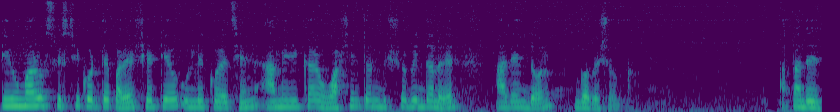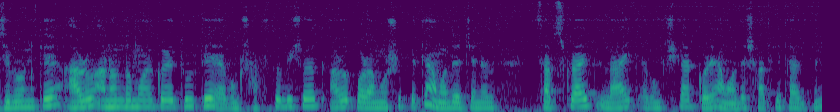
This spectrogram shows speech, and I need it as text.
টিউমারও সৃষ্টি করতে পারে সেটিও উল্লেখ করেছেন আমেরিকার ওয়াশিংটন বিশ্ববিদ্যালয়ের আরেক দল গবেষক। আপনাদের জীবনকে আরও আনন্দময় করে তুলতে এবং স্বাস্থ্য বিষয়ক আরও পরামর্শ পেতে আমাদের চ্যানেল সাবস্ক্রাইব, লাইক এবং শেয়ার করে আমাদের সাথেই থাকবেন।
